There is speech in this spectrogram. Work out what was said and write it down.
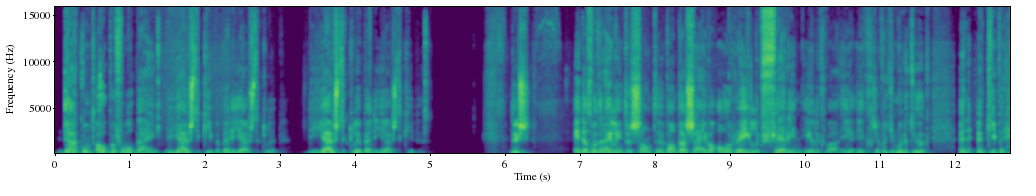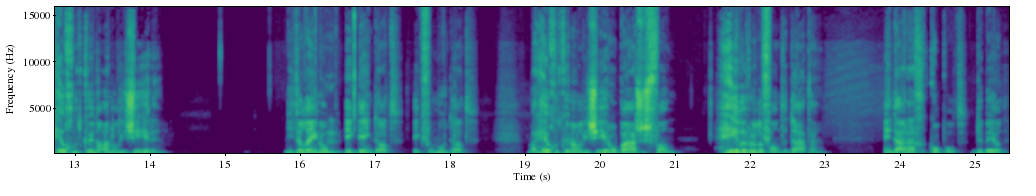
daar komt ook bijvoorbeeld bij de juiste keeper bij de juiste club. De juiste club bij de juiste keeper. Dus, en dat wordt een heel interessante, want daar zijn we al redelijk ver in, eerlijk, eerlijk gezegd. Want je moet natuurlijk een, een keeper heel goed kunnen analyseren. Niet alleen op Hm. ik denk dat, ik vermoed dat. Maar heel goed kunnen analyseren op basis van hele relevante data. En daaraan gekoppeld de beelden.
